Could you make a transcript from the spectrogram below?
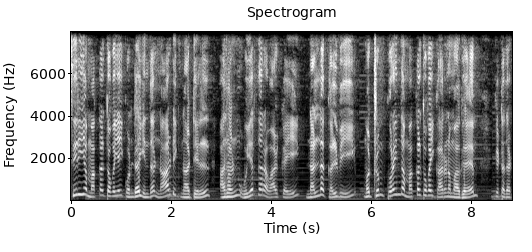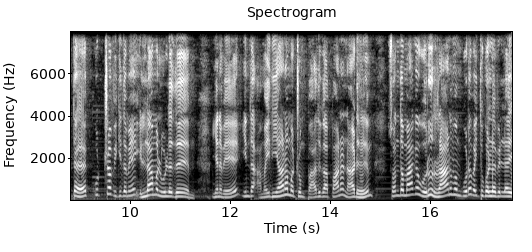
சிறிய மக்கள் தொகையை கொண்ட இந்த நார்டிக் நாட்டில் அதன் உயர்தர வாழ்க்கை நல்ல கல்வி மற்றும் குறைந்த மக்கள் தொகை காரணமாக கிட்டத்தட்ட குற்ற விகிதமே இல்லாமல் உள்ளது. எனவே இந்த அமைதியான மற்றும் பாதுகாப்பான நாடு சொந்தமாக ஒரு இராணுவம் கூட வைத்துக் கொள்ளவில்லை.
